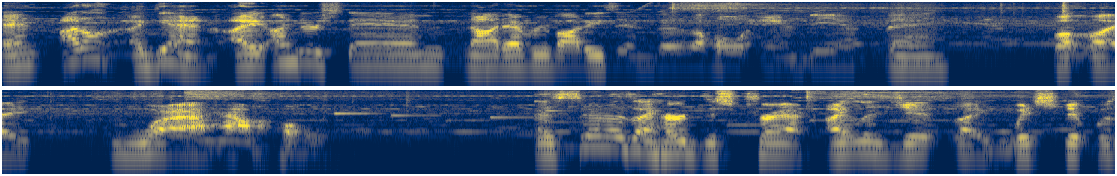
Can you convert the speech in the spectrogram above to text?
And I don't, again, I understand not everybody's into the whole ambient thing, but like, wow. As soon as I heard this track, I legit like wished it was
